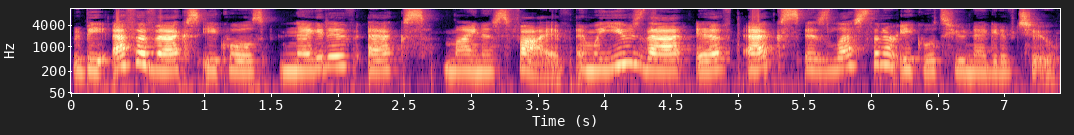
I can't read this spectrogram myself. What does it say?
would be f of x equals negative x minus 5, and we use that if x is less than or equal to negative 2.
